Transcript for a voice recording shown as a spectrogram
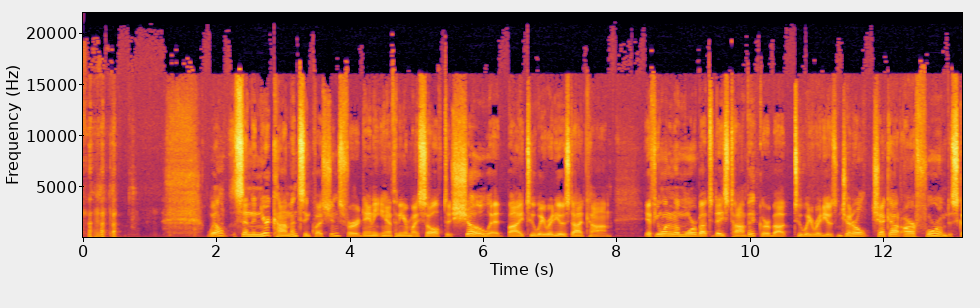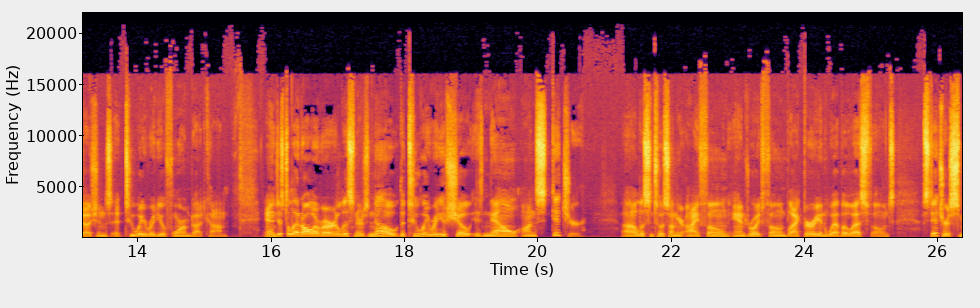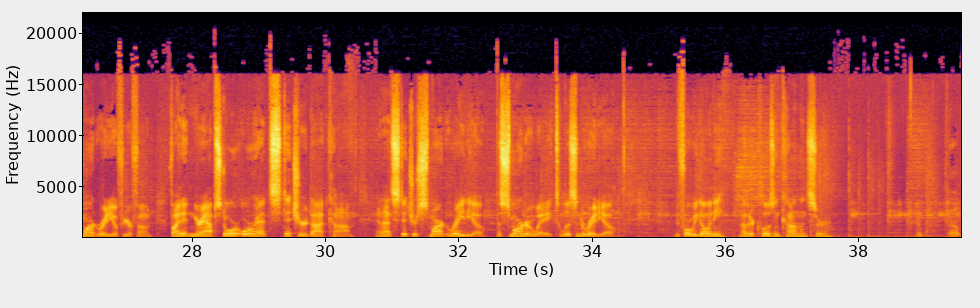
Well, send in your comments and questions for Danny, Anthony, or myself to show at buytwowayradios.com. If you want to know more about today's topic or about two way radios in general, check out our forum discussions at twowayradioforum.com. And just to let all of our listeners know, the Two Way Radio Show is now on Stitcher. Uh, listen to us on your iPhone, Android phone, Blackberry, and WebOS phones. Stitcher is smart radio for your phone. Find it in your App Store or at Stitcher.com. And that's Stitcher Smart Radio, the smarter way to listen to radio. Before we go, any other closing comments or Nope.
